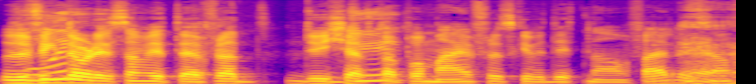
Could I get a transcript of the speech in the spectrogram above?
Du fikk dårlig samvittighet for at du kjefta på meg for å skrive ditt navn feil? Liksom.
